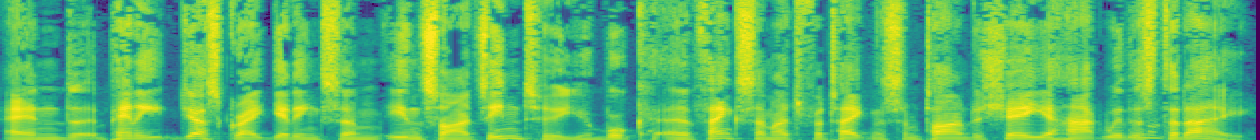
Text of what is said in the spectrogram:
And uh, Penny, just great getting some insights into your book. Uh, thanks so much for taking some time to share your heart with us today.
